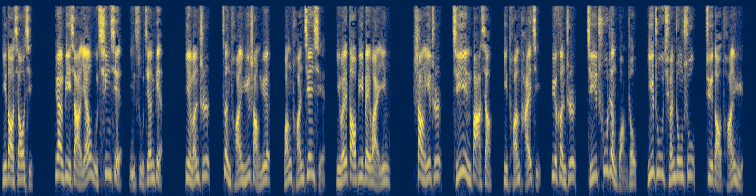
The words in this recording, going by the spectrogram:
一道消息，愿陛下延误轻泄，以速兼变。”印闻之，赠团于上曰：“王团奸邪，以为道必备外因。”上疑之，即印罢相，一团排挤，欲恨之，即出镇广州，移诸全中书。俱到团羽，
